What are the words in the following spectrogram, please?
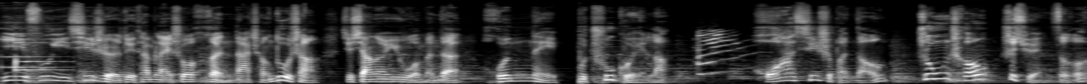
一夫一妻制对他们来说，很大程度上就相当于我们的婚内不出轨了。花心是本能，忠诚是选择。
